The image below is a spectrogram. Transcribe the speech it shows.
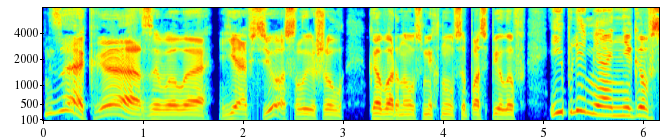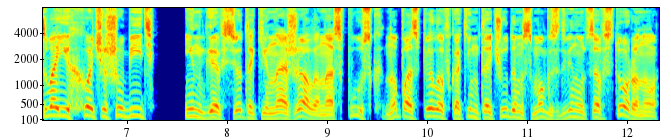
«Заказывала, я все слышал», — коварно усмехнулся Поспелов. «И племянников своих хочешь убить? Инга все-таки нажала на спуск, но Поспелов каким-то чудом смог сдвинуться в сторону.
